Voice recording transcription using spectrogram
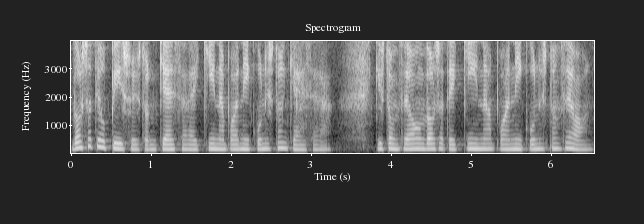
«Δώσατε ο πίσω εις τον Κέσαρα εκείνα που ανήκουν εις τον Κέσαρα και στον Θεόν δώσατε εκείνα που ανήκουν εις τον Θεόν.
